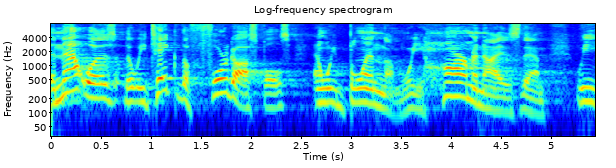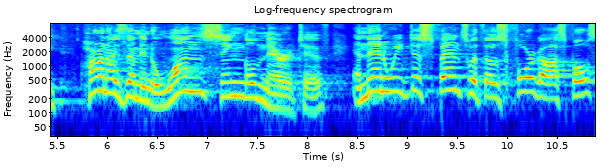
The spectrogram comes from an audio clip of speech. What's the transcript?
and that was that we take the four Gospels and we blend them, we harmonize them. We harmonize them into one single narrative, and then we dispense with those four Gospels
